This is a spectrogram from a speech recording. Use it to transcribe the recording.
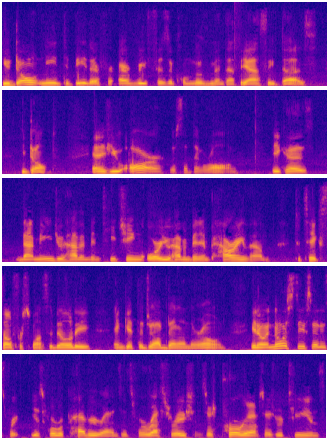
You don't need to be there for every physical movement that the athlete does. You don't. And if you are, there's something wrong because that means you haven't been teaching or you haven't been empowering them to take self responsibility and get the job done on their own. You know, and what Steve said is for is for recovery runs, it's for restorations. There's programs, there's routines,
